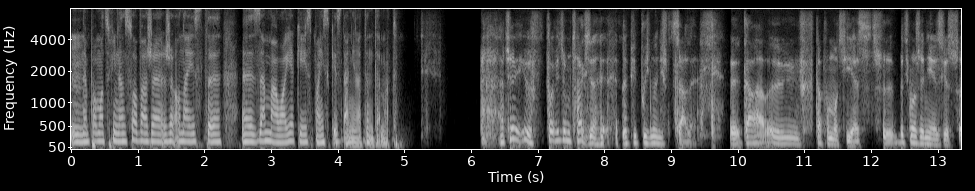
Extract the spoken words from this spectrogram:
mm, pomoc finansowa, że, że ona jest e, za mała. Jakie jest Pańskie zdanie na ten temat? Znaczy, powiedziałbym tak, że lepiej późno niż wcale. Ta, ta pomoc jest. Być może nie jest jeszcze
